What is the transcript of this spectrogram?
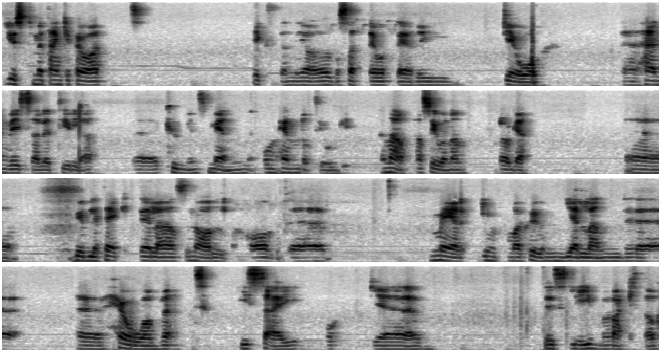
just med tanke på att texten jag översatte åt er igår eh, hänvisade till att eh, kungens män omhändertog den här personen fråga. Eh, biblioteket eller arsenal har eh, mer information gällande eh, hovet i sig och eh, dess livvakter.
